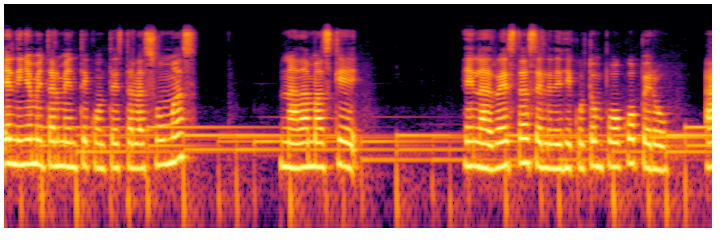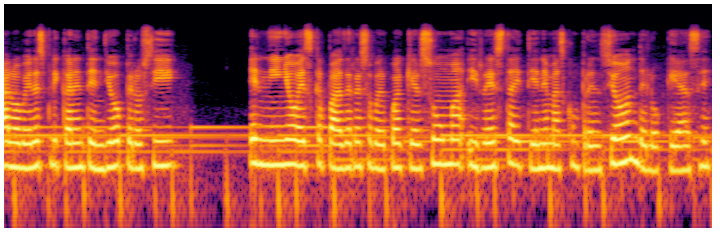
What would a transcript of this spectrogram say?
el niño mentalmente contesta las sumas nada más que en las restas se le dificulta un poco pero al ver explicar entendió pero sí el niño es capaz de resolver cualquier suma y resta y tiene más comprensión de lo que hace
